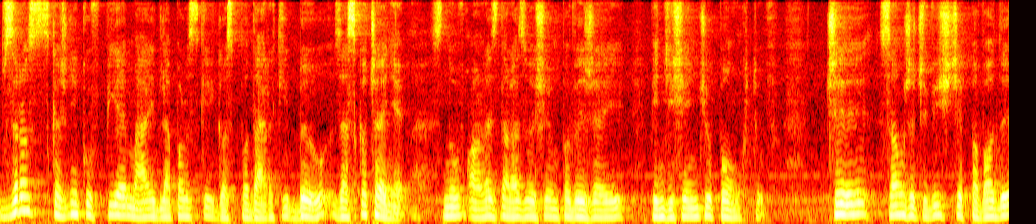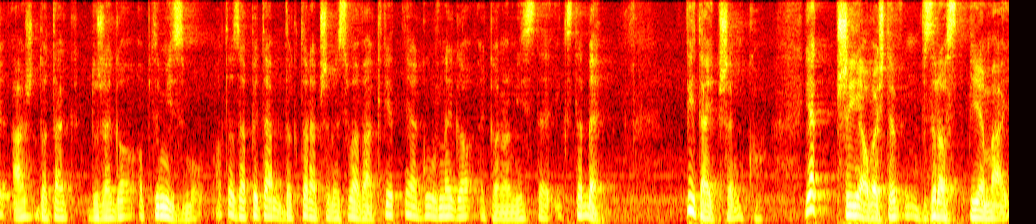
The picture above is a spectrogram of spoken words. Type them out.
Wzrost wskaźników PMI dla polskiej gospodarki był zaskoczeniem. Znów one znalazły się powyżej 50 punktów. Czy są rzeczywiście powody aż do tak dużego optymizmu? O to zapytam doktora Przemysława Kwietnia, głównego ekonomistę XTB. Witaj Przemku. Jak przyjąłeś ten wzrost PMI?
